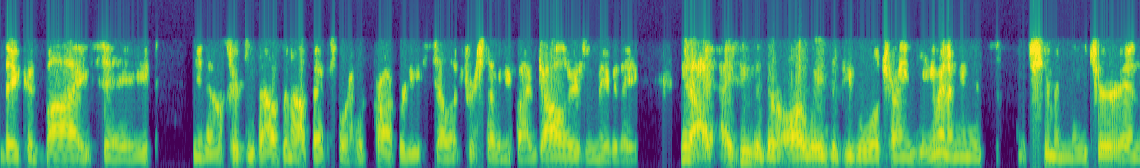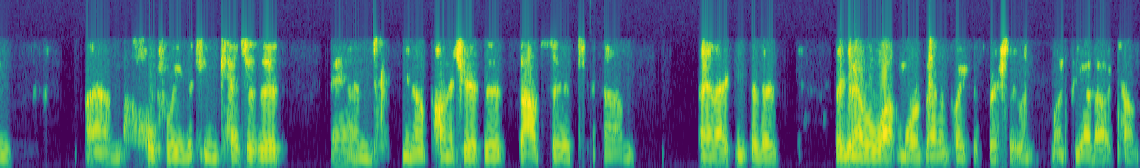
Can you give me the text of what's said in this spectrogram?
They could buy, say, you know, 50,000 UpX worth of property, sell it for $75, and maybe they, you know, I, I, think that there are ways that people will try and game it. I mean, it's, it's human nature, and um, hopefully the team catches it and, you know, punishes it, stops it. Um, and I think that they're, they're going to have a lot more of that in place, especially when, when fiat out comes.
